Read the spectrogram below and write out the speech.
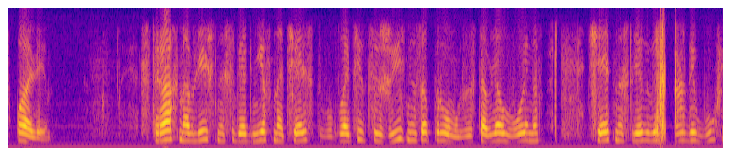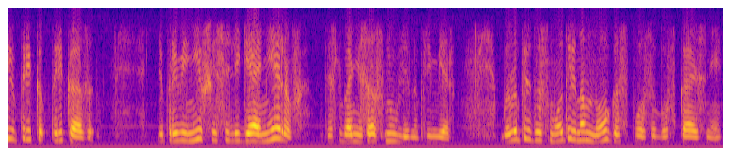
спали. Страх навлечь на себя гнев начальства, воплотиться жизнью за промах, заставлял воинов тщательно следовать каждой букве приказа. Для провинившихся легионеров, если бы они заснули, например, было предусмотрено много способов казни.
